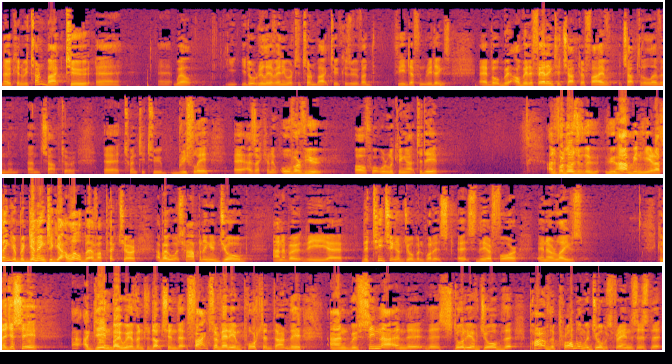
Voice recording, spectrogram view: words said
Now, can we turn back to, uh, uh, well, you, you, don't really have anywhere to turn back to because we've had three different readings. Uh, but I'll be referring to chapter 5, chapter 11, and, and chapter uh, 22 briefly uh, as a kind of overview of what we're looking at today. And for those of you who have been here, I think you're beginning to get a little bit of a picture about what's happening in Job and about the, uh, the teaching of Job and what it's, it's there for in our lives. Can I just say, again by way of introduction, that facts are very important, aren't they? And we've seen that in the, the story of Job, that part of the problem with Job's friends is that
